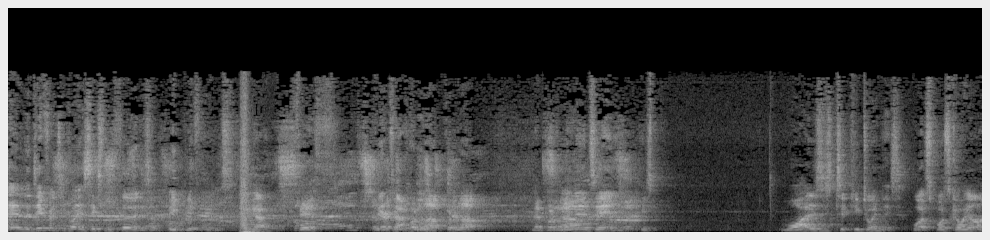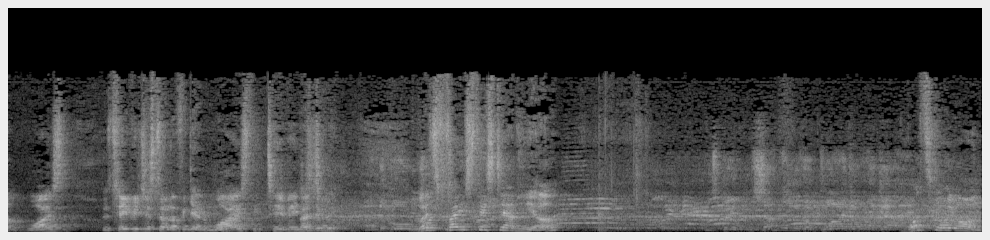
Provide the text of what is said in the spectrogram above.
And the difference between sixth and third is a big difference. There you go. fifth. You reckon they put it up? Put it up. They put it And then up. in. He's- Why does this t- keep doing this? What's what's going on? Why is The TV just turned off again. why is the TV just Imagine- turning- Let's face this down here. It's been something of a blight on. What's going on?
